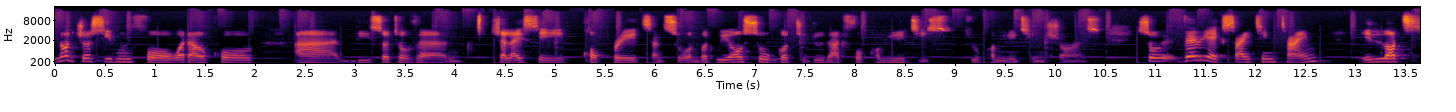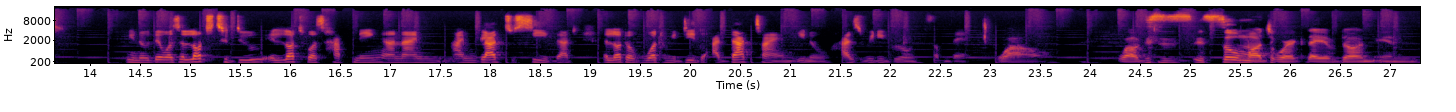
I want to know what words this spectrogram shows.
not just even for what I'll call uh, the sort of, um, shall I say, corporates and so on, but we also got to do that for communities through community insurance. So, very exciting time. A lot, you know, there was a lot to do, a lot was happening, and I'm I'm glad to see that a lot of what we did at that time, you know, has really grown from there. Wow. Wow, this is it's so much work that you've done in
